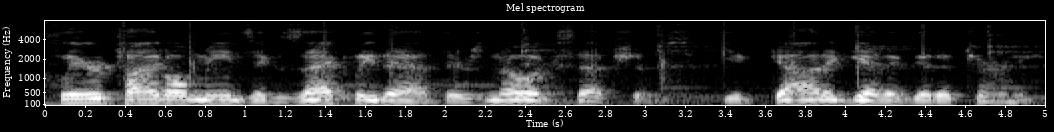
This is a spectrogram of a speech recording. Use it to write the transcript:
Clear title means exactly that. There's no exceptions. You got to get a good attorney.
